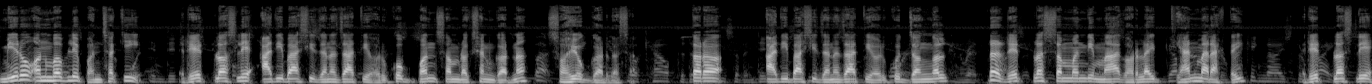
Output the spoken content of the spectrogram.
मेरो अनुभवले भन्छ कि रेड प्लसले आदिवासी जनजातिहरूको वन संरक्षण गर्न सहयोग गर्दछ। तर आदिवासी जनजातिहरूको जङ्गल र रेड प्लस सम्बन्धी मागहरूलाई ध्यानमा राख्दै रेड प्लसले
